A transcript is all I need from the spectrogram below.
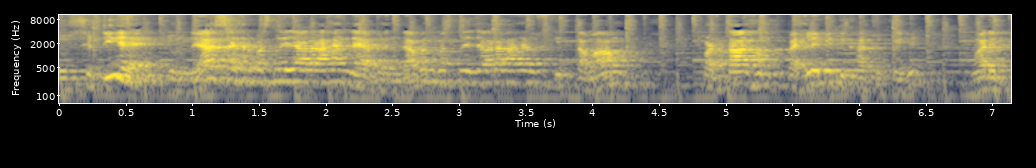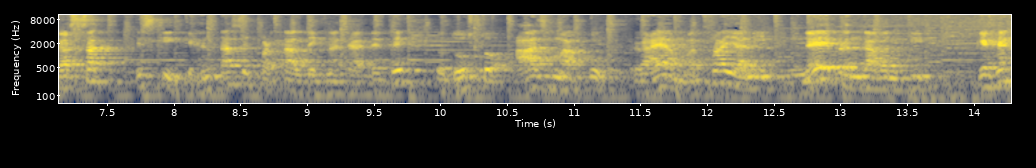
जो सिटी है, जो नया शहर बसने जा रहा है, नया वृंदावन बसने जा रहा है, उसकी तमाम पड़ताल हम पहले भी दिखा चुके हैं। हमारे दर्शक इसकी गहनता से पड़ताल देखना चाहते थे। तो दोस्तों, आज हम आपको राया मथुरा यानी नए वृंदावन की गहन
